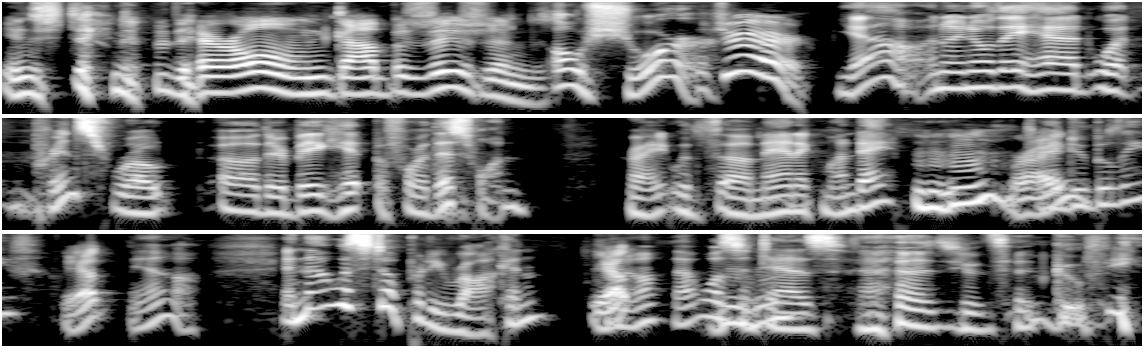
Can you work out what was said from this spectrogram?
instead of their own compositions. Oh, sure. Sure. Yeah, and I know they had what Prince wrote uh, their big hit before this one, right? With uh, Manic Monday, Mm-hmm. Right i do believe. Yep. Yeah, and that was still pretty rockin'. Yep. You know, that wasn't as as you said goofy.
